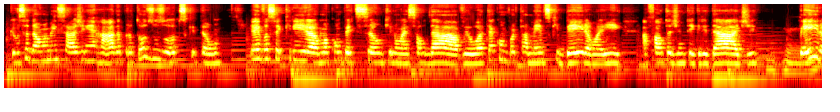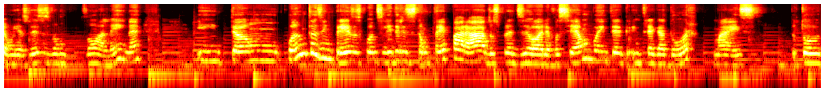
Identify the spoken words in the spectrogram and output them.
Porque você dá uma mensagem errada para todos os outros que estão. E aí você cria uma competição que não é saudável, até comportamentos que beiram aí a falta de integridade, uhum. beiram e às vezes vão, vão além, né? Então, quantas empresas, quantos líderes estão preparados para dizer: olha, você é um bom entregador, mas eu estou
